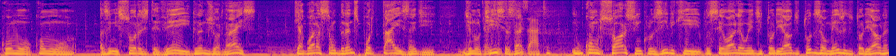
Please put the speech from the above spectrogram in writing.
como, como as emissoras de TV e grandes jornais, que agora são grandes portais né, de, de notícias, notícias né? Exato. Um consórcio, inclusive, que você olha o editorial de todos é o mesmo editorial, né?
